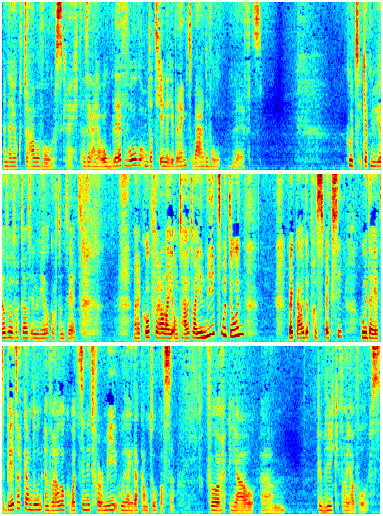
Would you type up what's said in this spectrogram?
en dat je ook trouwe volgers krijgt. En ze gaan jou ook blijven volgen omdat hetgene je brengt waardevol blijft. Goed, ik heb nu heel veel verteld in een hele korte tijd. Maar ik hoop vooral dat je onthoudt wat je niet moet doen bij koude prospectie. Hoe dat je het beter kan doen en vooral ook what's in it for me, hoe dat je dat kan toepassen voor jouw um, publiek, voor jouw volgers.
